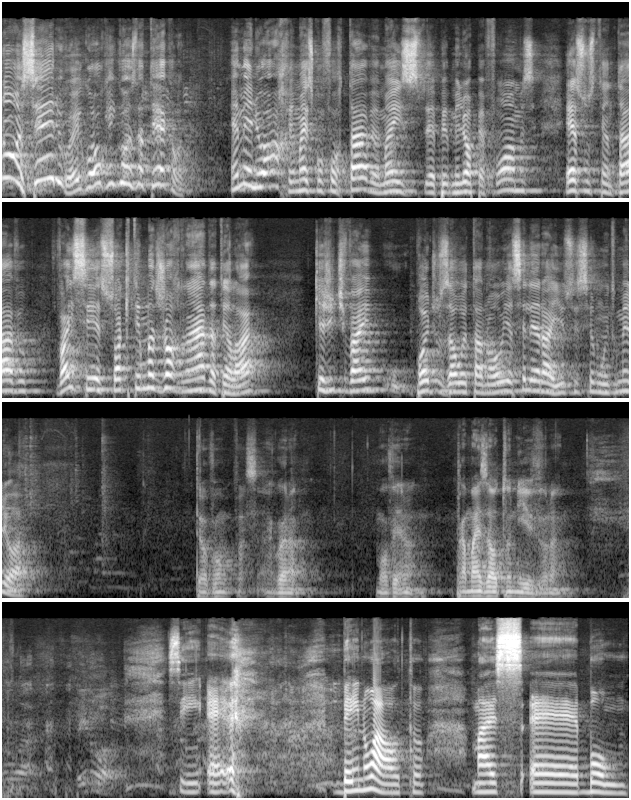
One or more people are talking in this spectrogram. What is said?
Não, é sério, é igual quem gosta da tecla. É melhor, é mais confortável, é mais é melhor performance, é sustentável, vai ser. Só que tem uma jornada até lá que a gente vai pode usar o etanol e acelerar isso e ser muito melhor. Então vamos passar agora mover para mais alto nível, né? Sim, é bem no alto. Mas, é, bom,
